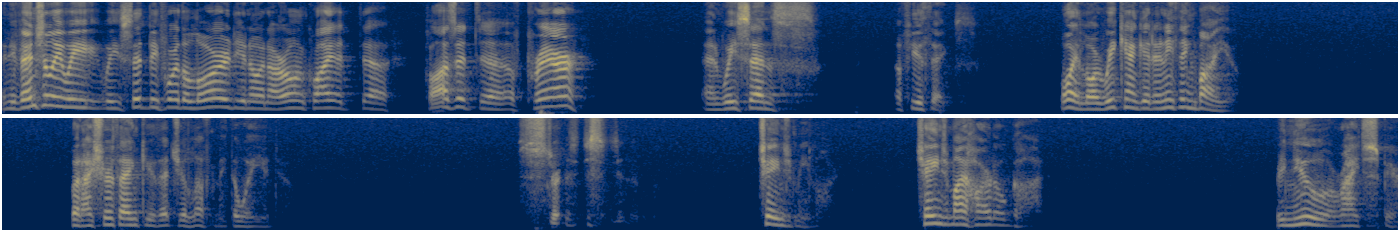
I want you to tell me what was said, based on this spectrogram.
And eventually we, we sit before the Lord, you know, in our own quiet uh, closet uh, of prayer, and we sense a few things. Boy, Lord, we can't get anything by you. But I sure thank you that you love me the way you do. Just change me, Lord. Change my heart, O oh God. Renew a right spirit.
